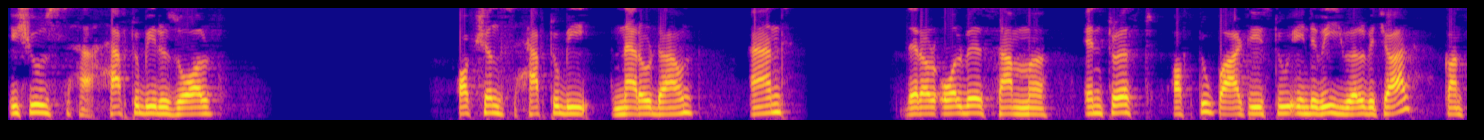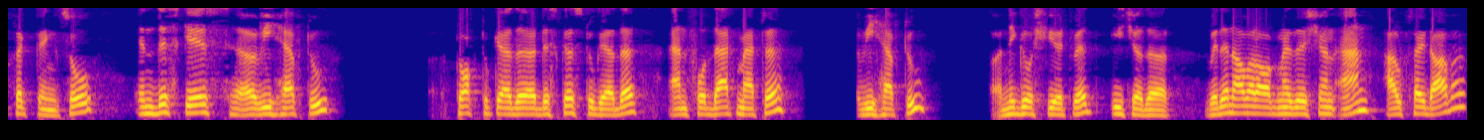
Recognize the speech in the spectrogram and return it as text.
issues have to be resolved, options have to be narrowed down, and there are always some uh, interest of two parties, two individuals which are conflicting. So in this case, uh, we have to talk together, discuss together, and for that matter we have to uh, negotiate with each other within our organization and outside our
